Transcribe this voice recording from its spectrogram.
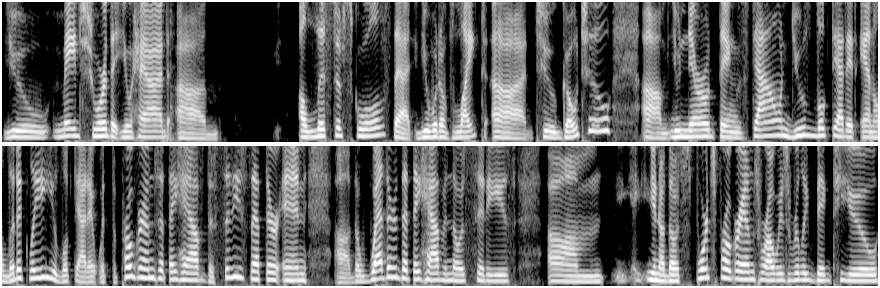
you made sure that you had um, a list of schools that you would have liked uh, to go to. Um, you narrowed things down. You looked at it analytically. You looked at it with the programs that they have, the cities that they're in, uh, the weather that they have in those cities. Um, you know, those sports programs were always really big to you.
